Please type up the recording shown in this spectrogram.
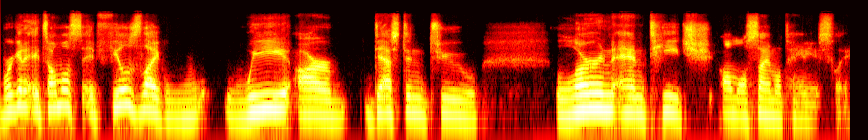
we're gonna. It's almost, it feels like we are destined to learn and teach almost simultaneously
